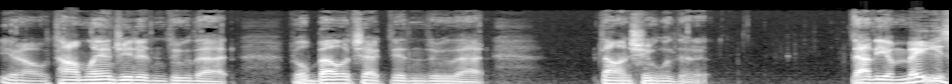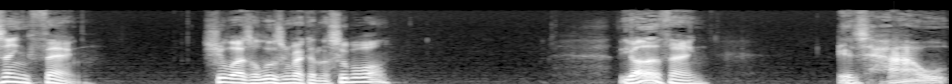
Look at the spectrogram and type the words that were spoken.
You know, Tom Landry didn't do that. Bill Belichick didn't do that. Don Shula did it. Now, the amazing thing Shula has a losing record in the Super Bowl. The other thing is how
